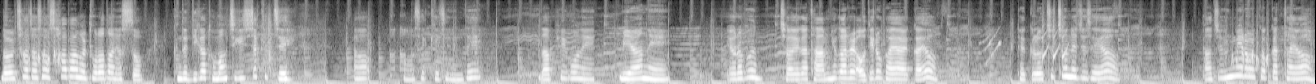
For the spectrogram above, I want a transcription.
널 찾아서 사방을 돌아다녔어. 근데 네가 도망치기 시작했지. 어, 어색해지는데? 나 피곤해. 미안해. 여러분, 저희가 다음 휴가를 어디로 가야 할까요? 댓글로 추천해주세요. 아주 흥미로울 것 같아요.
